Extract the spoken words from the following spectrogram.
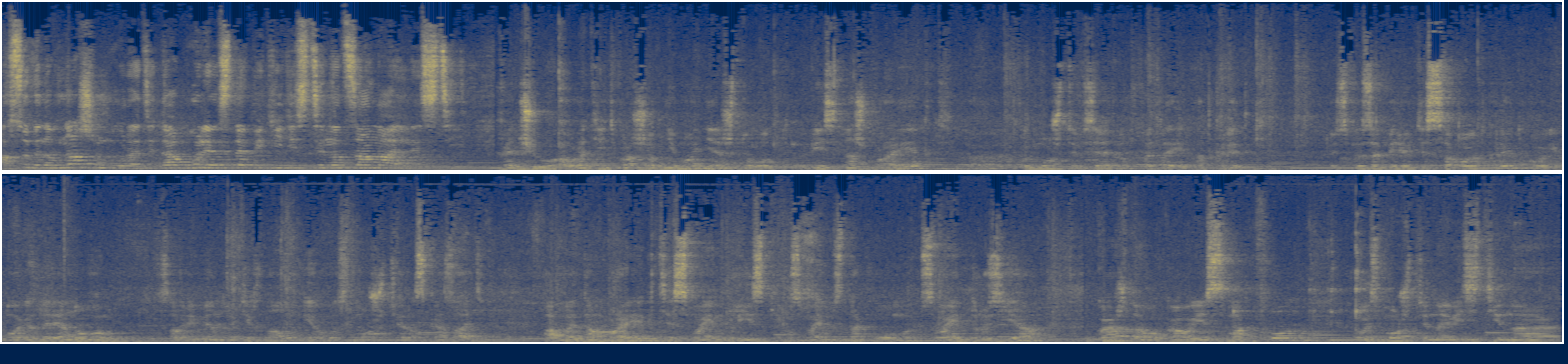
особенно в нашем городе, да, более 150 национальностей. Хочу обратить ваше внимание, что вот весь наш проект вы можете взять вот в этой открытке. То есть вы заберете с собой открытку, и благодаря новым современным технологиям вы сможете рассказать об этом проекте своим близким, своим знакомым, своим друзьям. У каждого, у кого есть смартфон, вы сможете навести на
